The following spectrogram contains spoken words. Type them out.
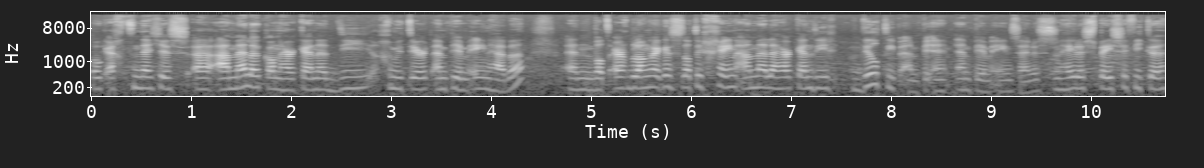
ook echt netjes uh, AML'en kan herkennen die gemuteerd NPM1 hebben. En wat erg belangrijk is, is dat hij geen AML'en herkent die wildtype NPM1 zijn. Dus het is een hele specifieke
